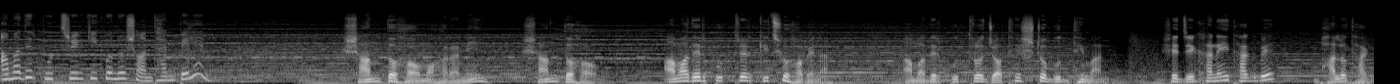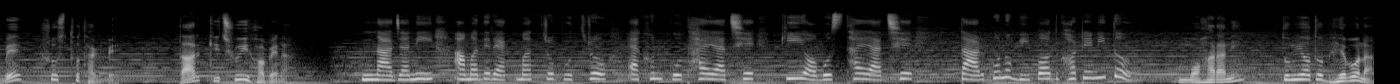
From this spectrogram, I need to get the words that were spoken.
আমাদের পুত্রের কি কোনো সন্ধান পেলেন? শান্ত হও মহারানী শান্ত হও। আমাদের পুত্রের কিছু হবে না। আমাদের পুত্র যথেষ্ট বুদ্ধিমান। সে যেখানেই থাকবে ভালো থাকবে সুস্থ থাকবে। তার কিছুই হবে না। না জানি আমাদের একমাত্র পুত্র এখন কোথায় আছে কি অবস্থায় আছে তার কোনো বিপদ ঘটেনি তো? মহারানী তুমি অত ভেবো না।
